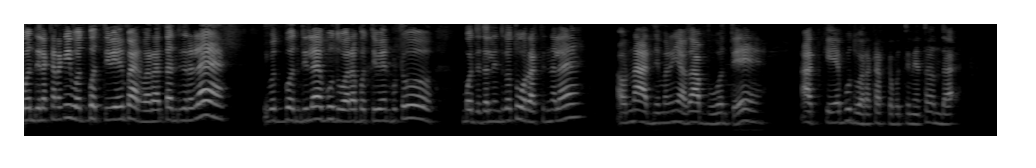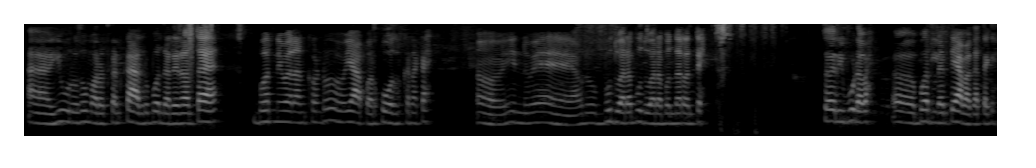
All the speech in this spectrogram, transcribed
ಬಂದಿಲ್ಲ ಕನಕ ಇವತ್ತು ಬರ್ತೀವಿ, ಭಾನುವಾರ ಅಂತ ಅಂದಿದ್ರಲ್ಲ. ಇವತ್ತು ಬಂದಿಲ್ಲ, ಬುಧವಾರ ಬರ್ತೀವಿ ಅಂದ್ಬಿಟ್ಟು ಮಧ್ಯದಲ್ಲಿ ನಿಂತ್ಕೊ ತೋರಾಕ್ತಿದ್ನಲ್ಲ. ಅವ್ನ ಆದ್ನೇ ಮನೆ ಯಾವ್ದು ಹಬ್ಬ ಅಂತೆ. ಅದಕ್ಕೆ ಬುಧವಾರ ಕರ್ಕೊ ಬರ್ತೀನಿ ಅಂತ ಅಂದ. ಇವರು ಸುಮಾರು ಕನಕ ಕಾದ್ರು ಬಂದಾರೇನೋ ಅಂತ ಬರ್ನಿವಲ್ಲ ಅನ್ಕೊಂಡು ವ್ಯಾಪಾರಕ್ಕೆ ಹೋದ್ ಕನಕ ಇನ್ನುವೇ ಅವರು ಬುಧವಾರ ಬುಧವಾರ ಬಂದಾರಂತೆ. ಸರಿ ಬಿಡವ ಬರ್ಲಂತೆ ಯಾವಾಗ ತಗೆ.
